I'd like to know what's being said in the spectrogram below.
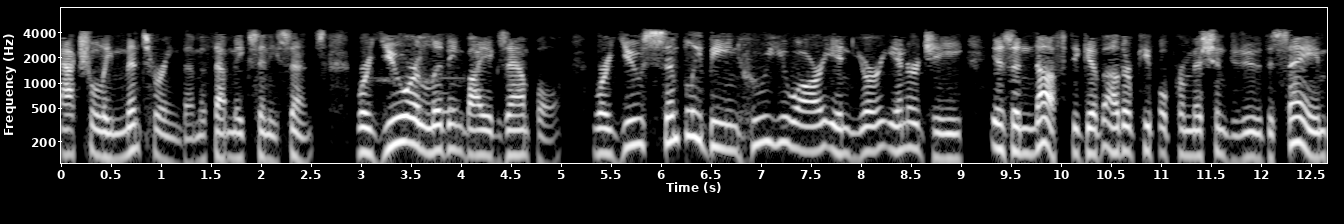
actually mentoring them, if that makes any sense, where you are living by example, where you simply being who you are in your energy is enough to give other people permission to do the same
